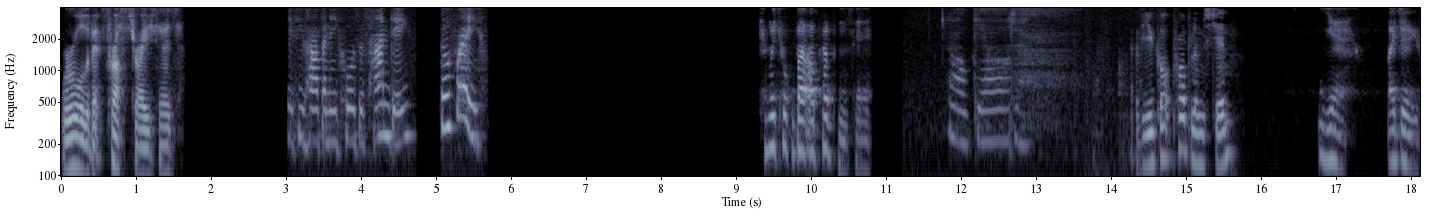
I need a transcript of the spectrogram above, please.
We're all a bit frustrated. If you have any causes handy, feel free. Can we talk about our problems here? Oh, God. Have you got problems, Jim? Yeah, I do.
